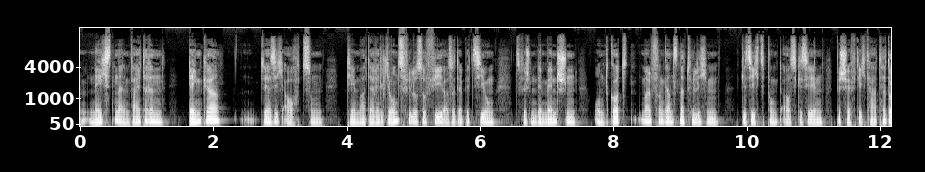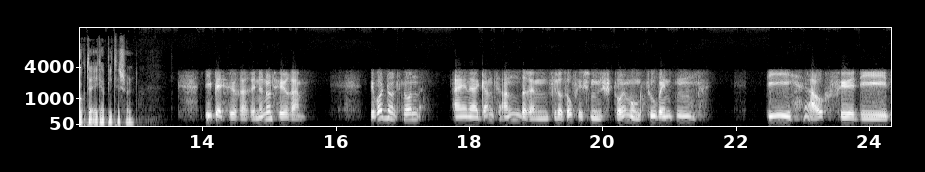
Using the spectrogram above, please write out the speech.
nächsten, einem weiteren Denker, der sich auch zum Thema der Religionsphilosophie, also der Beziehung zwischen dem Menschen und Gott, mal von ganz natürlichem Gesichtspunkt aus gesehen beschäftigt hat. Herr Dr. Egger, bitteschön. Liebe Hörerinnen und Hörer, wir wollen uns nun einer ganz anderen philosophischen Strömung zuwenden, die auch für die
